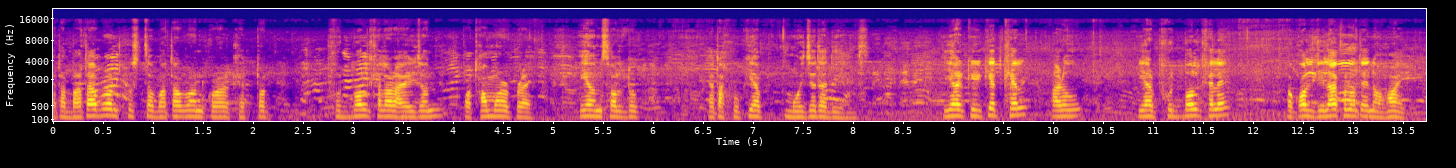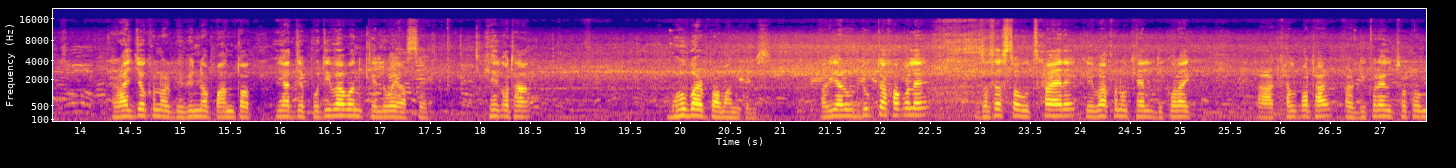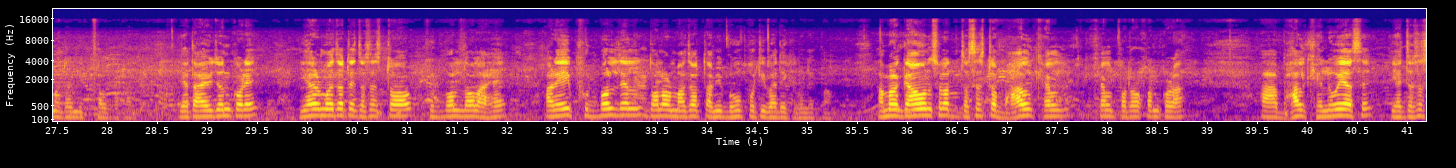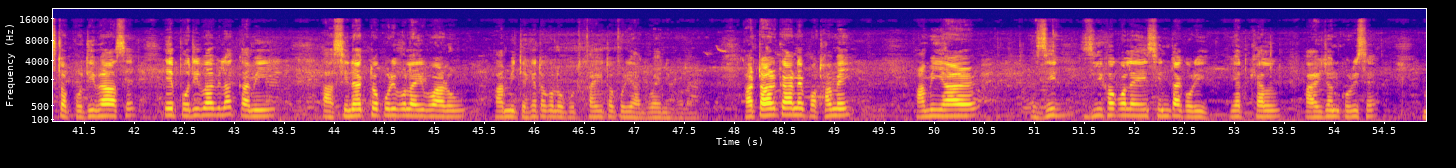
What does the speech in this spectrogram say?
এটা বাতাবৰণ সুস্থ বাতাবৰণ কৰাৰ ক্ষেত্ৰত ফুটবল খেলৰ আয়োজন প্ৰথমৰ পৰাই এই অঞ্চলটোক এটা সুকীয়া মৰ্যাদা দি আহিছে ইয়াৰ ক্ৰিকেট খেল আৰু ইয়াৰ ফুটবল খেলে অকল জিলাখনতে নহয় ৰাজ্যখনৰ বিভিন্ন প্ৰান্তত ইয়াত যে প্ৰতিভাৱান খেলুৱৈ আছে সেই কথা বহুবাৰ প্ৰমাণ কৰিছে। আৰু ইয়াৰ উদ্যোক্তাসকলে যথেষ্ট উৎসাহেৰে কেইবাখনো খেল দিকৰাই আহ, খেলপথাৰ আৰু দিকৰাই উচ্চতৰ মাধ্যমিক খেলপথাৰ। ইয়াত আয়োজন কৰে ইয়াৰ মাজতে যথেষ্ট ফুটবল দল আহে আৰু এই ফুটবল দল দলৰ মাজত আমি বহু প্ৰতিভা দেখিবলৈ পাওঁ। আমাৰ গাঁও অঞ্চলত যথেষ্ট ভাল খেল খেল প্ৰদৰ্শন কৰা ভাল খেলুৱৈ আছে ইয়াত যথেষ্ট প্ৰতিভা আছে। এই প্ৰতিভাবিলাক আমি চিনাক্ত কৰিব লাগিব আৰু আমি তেখেতসকলক উৎসাহিত কৰি আগুৱাই নিব লাগিব। আৰু তাৰ কাৰণে প্ৰথমেই আমি ইয়াৰ যি যিসকলে এই চিন্তা কৰি ইয়াত খেল আয়োজন কৰিছে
